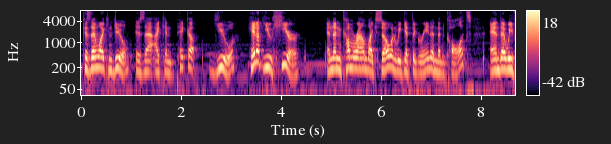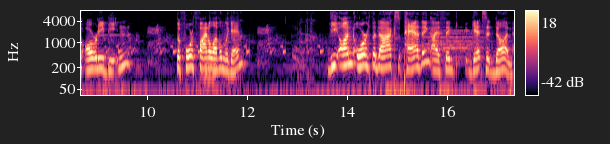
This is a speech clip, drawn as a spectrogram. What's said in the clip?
Because then what I can do is that I can pick up you, hit up you here, and then come around like so, and we get the green, and then call it. And then we've already beaten the fourth final level in the game. The unorthodox pathing, I think, gets it done.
